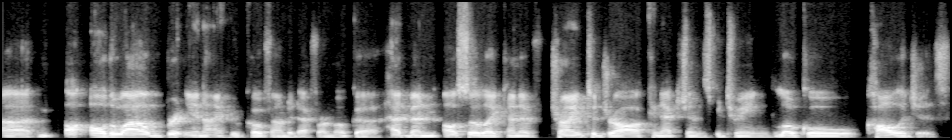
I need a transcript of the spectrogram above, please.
uh, all, the while, Brittany and I, who co-founded FR MoCA, had been also like kind of trying to draw connections between local colleges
